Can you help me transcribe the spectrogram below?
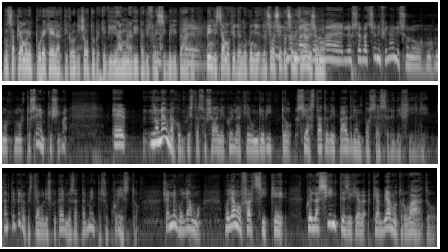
non sappiamo neppure che è l'articolo 18 perché viviamo una vita di flessibilità, di- eh, quindi stiamo chiudendo, quindi le sue Sì, osservazioni no, ma- finali sono... ma le osservazioni finali sono mo- mo- molto semplici, ma eh, non è una conquista sociale quella che un diritto sia stato dei padri e non possa essere dei figli. Tant'è vero che stiamo discutendo esattamente su questo. Cioè noi vogliamo, vogliamo far sì che quella sintesi che, che abbiamo trovato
